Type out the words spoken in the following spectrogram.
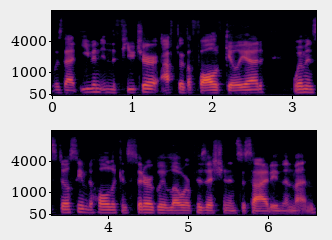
was that even in the future, after the fall of Gilead, women still seem to hold a considerably lower position in society than men.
